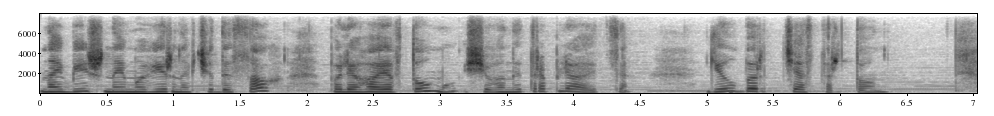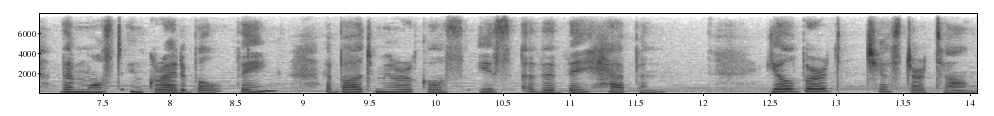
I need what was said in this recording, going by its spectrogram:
Найбільш неймовірне в чудесах полягає в тому, що вони трапляються. Гілберт Честертон The most incredible thing about miracles is that they happen. Гілберт Chesterton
